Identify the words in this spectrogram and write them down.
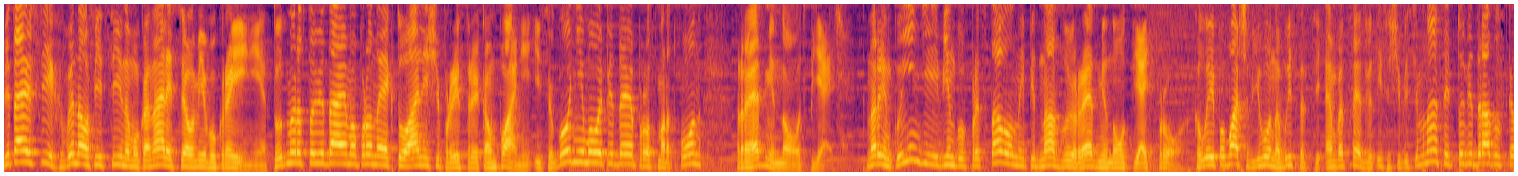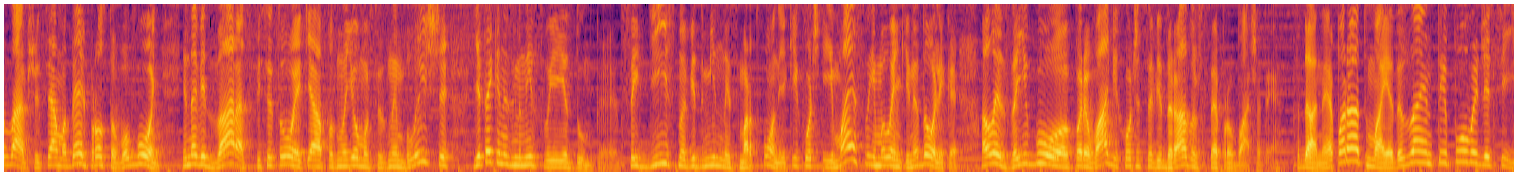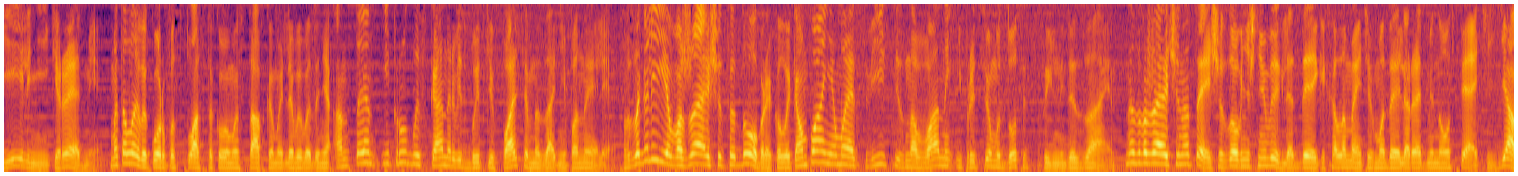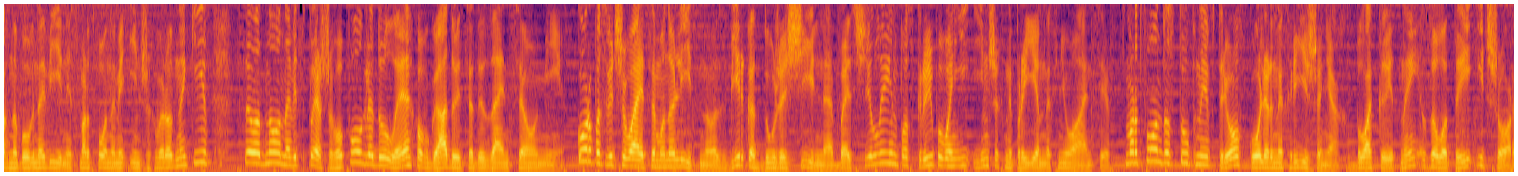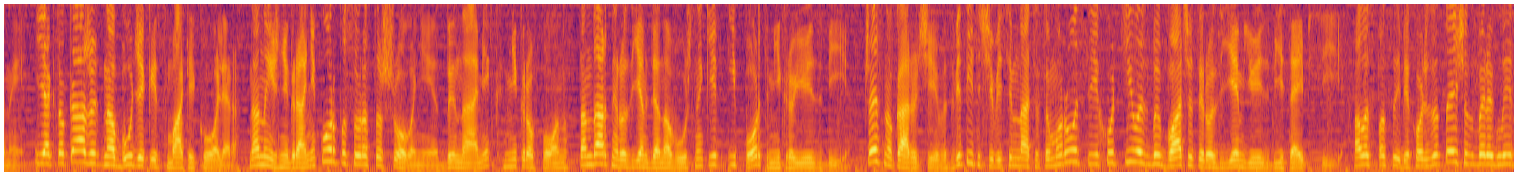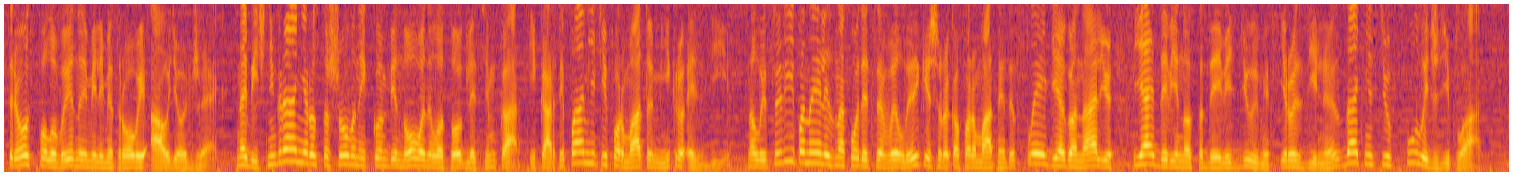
Вітаю всіх! Ви на офіційному каналі Xiaomi в Україні. Тут ми розповідаємо про найактуальніші пристрої компанії. І сьогодні мова піде про смартфон Redmi Note 5. На ринку Індії він був представлений під назвою Redmi Note 5 Pro. Коли я побачив його на виставці MVC 2018, то відразу сказав, що ця модель просто вогонь. І навіть зараз, після того як я познайомився з ним ближче, я так і не змінив своєї думки. Це дійсно відмінний смартфон, який, хоч і має свої маленькі недоліки, але за його переваги хочеться відразу ж все пробачити. Даний апарат має дизайн типовий для всієї лінійки Redmi. Металевий корпус з пластиковими вставками для виведення антен і круглий сканер відбитків пальців на задній панелі. Взагалі я вважаю, що це добре, коли компанія має свій впізнаваний і при цьому досить стильний дизайн. Незважаючи на те, що зовнішній вигляд деяких елементів моделі Redmi Note 5 явно був навіяний смартфонами інших виробників, все одно навіть з першого погляду легко вгадується дизайн Xiaomi. Корпус відчувається монолітно, збірка дуже щільна, без щілин, поскрипувань і інших неприємних нюансів. Смартфон доступний в трьох колірних рішеннях: блакитний, золотий і чорний. Як то кажуть, на будь-який смак і колір. На нижній грані корпусу розташовані динамік, мікрофон, стандартний роз'єм для навушників і порт microUSB. Чесно кажучи, в 2018 році хотілося би бачити роз'єм USB Type-C, але спасибі хоч за те, що зберегли 3,5 мм аудіоджек. На бічній грані розташований комбінований лоток для сім-карт і карти пам'яті формату microSD. На лицевій панелі знаходиться великий широкоформатний дисплей діагональю 5,99 дюймів і роздільною здатністю Full HD+.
